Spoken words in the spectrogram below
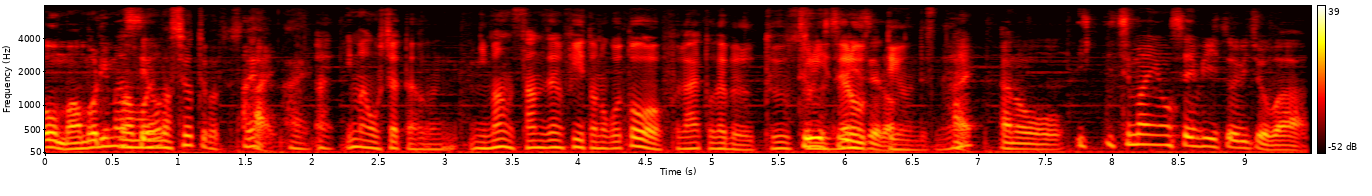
を守りますよ。守りますよってことですねはいはいはい今おっしゃった2万3000フィートのことをフライトレベル230っていうんですね。はい、あのい1万4000フィート以上は、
